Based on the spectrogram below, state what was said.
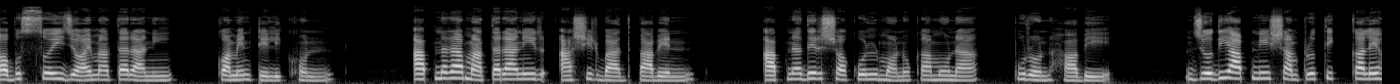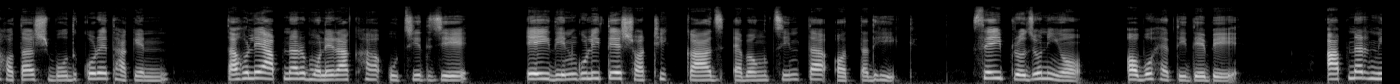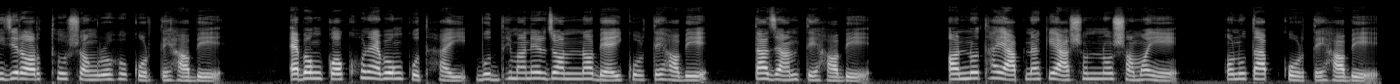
অবশ্যই জয় মাতা রানী, কমেন্টে লিখুন। আপনারা মাতা রানীর আশীর্বাদ পাবেন। আপনাদের সকল মনোকামনা পূরণ হবে। যদি আপনি সাম্প্রতিককালে হতাশ বোধ করে থাকেন, তাহলে আপনার মনে রাখা উচিত যে, এই দিনগুলিতে সঠিক কাজ এবং চিন্তা অত্যাধিক। সেই প্রয়োজনীয় অবহেতি দেবে। আপনার নিজের অর্থ সংগ্রহ করতে হবে এবং কখন এবং কোথায় বুদ্ধিমানের জন্য ব্যয় করতে হবে তা জানতে হবে। অন্যথায় আপনাকে আসন্ন সময়ে অনুতাপ করতে হবে।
